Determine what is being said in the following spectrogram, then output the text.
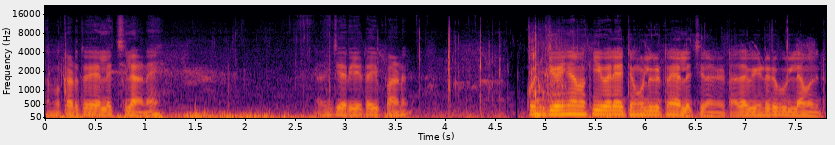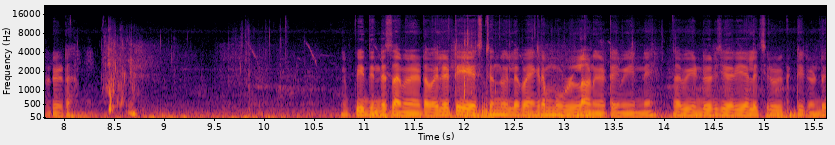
നമുക്കടുത്ത് ഇലച്ചിലാണേ. അതും ചെറിയ ടൈപ്പാണ് കൊഞ്ച് കഴിഞ്ഞാൽ നമുക്ക് ഈ വില ഏറ്റവും കൂടുതൽ കിട്ടുന്ന ഇലച്ചിലാണ് കേട്ടോ. അതാ വീണ്ടും ഒരു പുല്ലാൻ വന്നിട്ടുണ്ട് കേട്ടോ. ഇപ്പോൾ ഇതിന്റെ സമയം കേട്ടോ. വലിയ ടേസ്റ്റ് ഒന്നുമില്ല. ഭയങ്കര മുള്ളാണ് കേട്ടോ ഈ മീനിനെ. അത് വീണ്ടും ഒരു ചെറിയ ഇലച്ചിൽ കിട്ടിയിട്ടുണ്ട്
